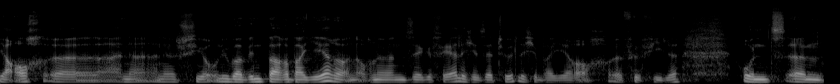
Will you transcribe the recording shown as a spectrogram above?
ja auch eine, eine schier unüberwindbare Barriere und auch eine sehr gefährliche, sehr tödliche Barriere auch für viele. Und ähm,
